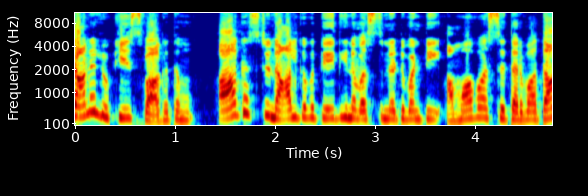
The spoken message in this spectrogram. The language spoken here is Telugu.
ఛానలుకి స్వాగతం. ఆగస్టు నాలుగవ తేదీన వస్తున్నటువంటి అమావాస్య తర్వాత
